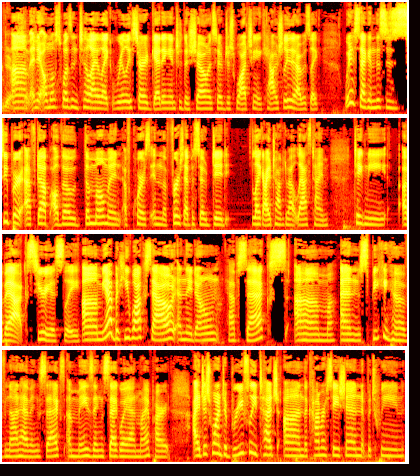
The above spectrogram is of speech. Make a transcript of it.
Yeah, um, and it almost wasn't until I like really started getting into the show instead of just watching it casually that I was like, wait a second, this is super effed up. Although the moment, of course, in the first episode did, like I talked about last time, take me aback seriously. Um, yeah, but he walks out and they don't have sex. Um, and speaking of not having sex, amazing segue on my part. I just wanted to briefly touch on the conversation between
